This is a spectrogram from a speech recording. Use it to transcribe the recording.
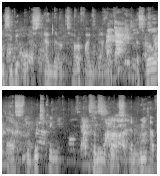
We see the orcs and their terrifying banner, as well as the Witch King coming across, and we have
